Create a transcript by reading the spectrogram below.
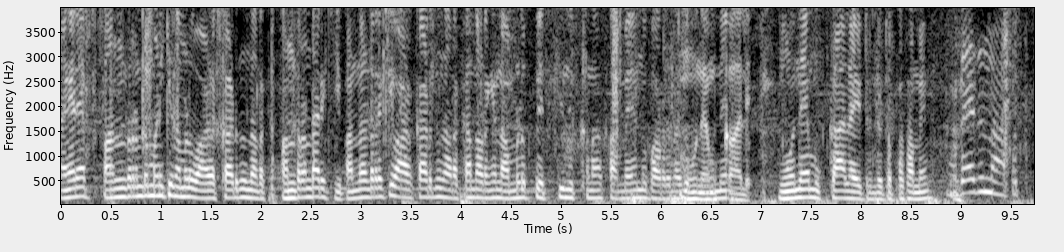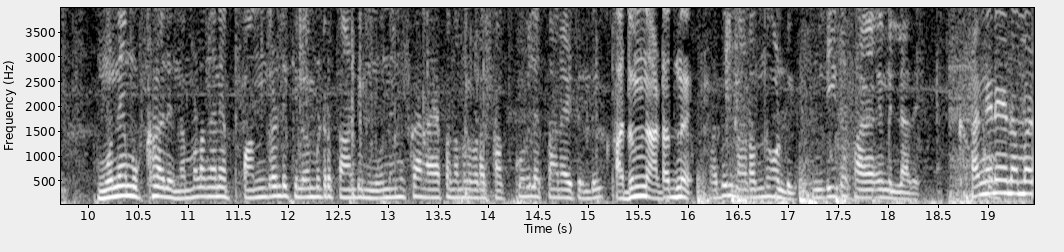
അങ്ങനെ പന്ത്രണ്ട് മണിക്ക് നമ്മൾ വാഴക്കാട് നിന്ന് നടക്കും പന്ത്രണ്ടരയ്ക്ക് പന്ത്രണ്ടരയ്ക്ക് വാഴക്കാട് നിന്ന് നടക്കാൻ തുടങ്ങി നമ്മളിപ്പോൾ എത്തി നിൽക്കുന്ന സമയം എന്ന് പറയുന്നത് മൂന്നേ മൂന്നേ- മുക്കാൽ. മൂന്നേ മുക്കാലായിട്ടുണ്ട് കേട്ടോ. ഇപ്പൊ സമയം അതായത് മൂന്നേ മുക്കാൽ. നമ്മളങ്ങനെ പന്ത്രണ്ട് കിലോമീറ്റർ താണ്ടി മൂന്നേ മുക്കാലായപ്പോൾ നമ്മളിവിടെ കക്കോവിലെത്താനായിട്ടുണ്ട്. അതും നടന്ന്. അതും നടന്നുകൊണ്ട് ഇന്ത്യയുടെ സഹായമില്ലാതെ. അങ്ങനെ നമ്മൾ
